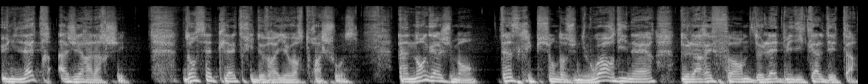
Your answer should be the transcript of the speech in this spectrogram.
une lettre à Gérard Larcher. Dans cette lettre, il devra y avoir trois choses. Un engagement d'inscription dans une loi ordinaire de la réforme de l'aide médicale d'État.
